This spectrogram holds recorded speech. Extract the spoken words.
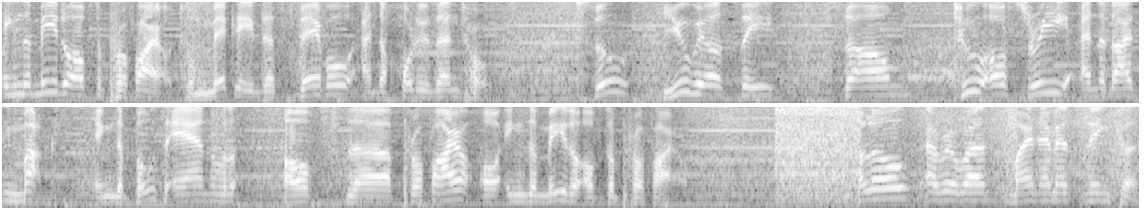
in the middle of the profile to make it stable and horizontal. So you will see some two or three anodizing marks in the both ends of the profile or in the middle of the profile. Hello everyone, my name is Lincoln.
